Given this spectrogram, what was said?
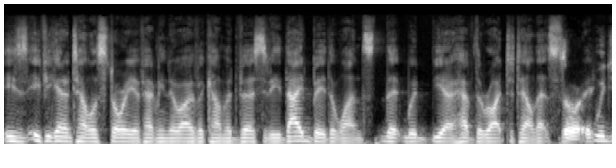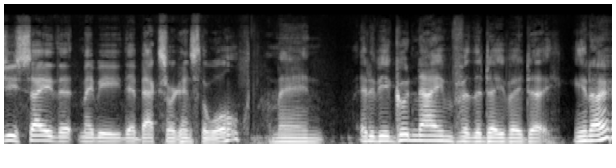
is if you're going to tell a story of having to overcome adversity, they'd be the ones that would you know have the right to tell that story. Story. Would you say that maybe their backs are against the wall? Man, it'd be a good name for the DVD. You know,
